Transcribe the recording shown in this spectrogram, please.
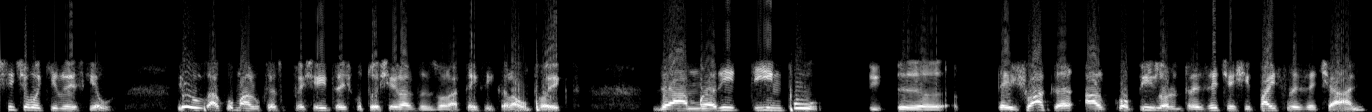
știi ce mă chinuiesc eu? Eu acum lucrez cu președinte și cu toți ceilalți în zona tehnică la un proiect de a mări timpul uh, de joacă al copiilor între 10 și 14 ani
